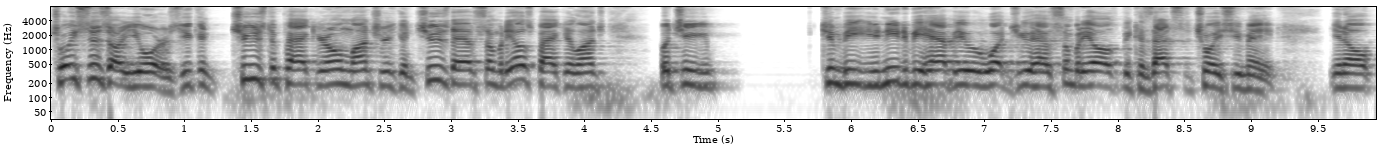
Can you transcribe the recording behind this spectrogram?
Choices are yours. You can choose to pack your own lunch, or you can choose to have somebody else pack your lunch. But you can be, you need to be happy with what you have somebody else because that's the choice you made. You know.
